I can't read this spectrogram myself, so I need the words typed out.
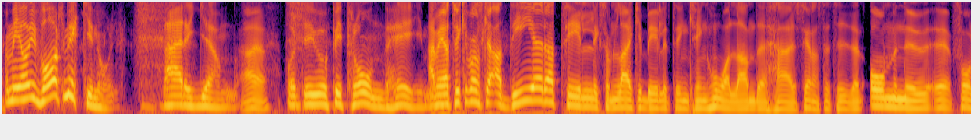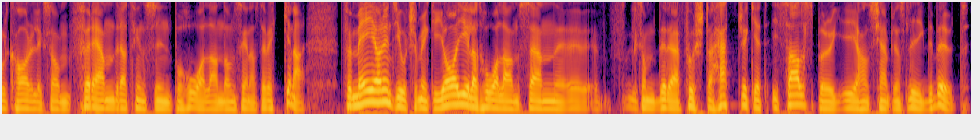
Ja, men jag har ju varit mycket i Norge. Bergen, ja, ja. varit uppe i Trondheim. Ja, men jag tycker man ska addera till liksom likabilityn kring Håland här senaste tiden, om nu eh, folk har liksom förändrat sin syn på Håland de senaste veckorna. För mig har det inte gjort så mycket, jag har gillat Håland sen eh, liksom det där första hattricket i Salzburg i hans Champions League-debut.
